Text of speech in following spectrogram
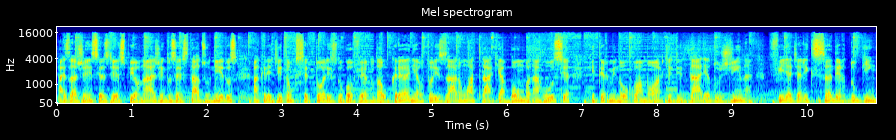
As agências de espionagem dos Estados Unidos acreditam que setores do governo da Ucrânia autorizaram um ataque à bomba na Rússia que terminou com a morte de Daria Dugina, filha de Alexander Dugin,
